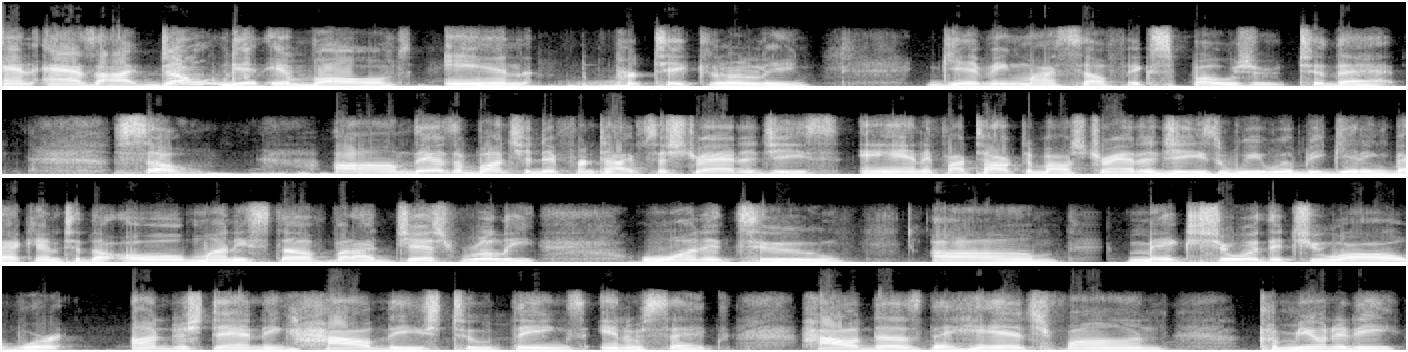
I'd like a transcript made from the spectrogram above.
and as I don't get involved in particularly giving myself exposure to that. So, um, there's a bunch of different types of strategies, and if I talked about strategies, we will be getting back into the old money stuff. But I just really wanted to um, make sure that you all were understanding how these two things intersect. How does the hedge fund community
